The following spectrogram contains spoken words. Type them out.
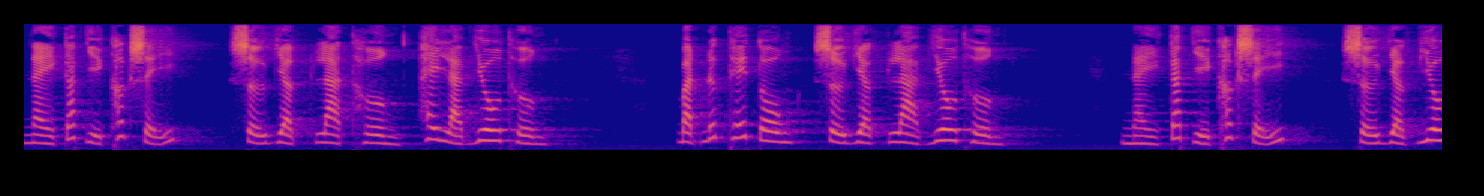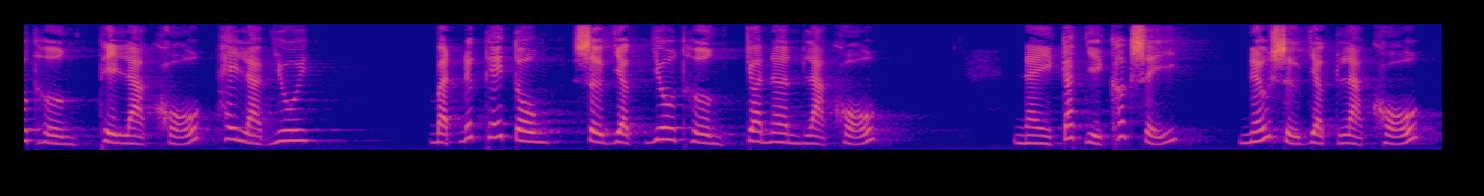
Này các vị khất sĩ, sự vật là thường hay là vô thường? Bạch Đức Thế Tôn, sự vật là vô thường. Này các vị khất sĩ, sự vật vô thường thì là khổ hay là vui? Bạch Đức Thế Tôn, sự vật vô thường cho nên là khổ. Này các vị khất sĩ, nếu sự vật là khổ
